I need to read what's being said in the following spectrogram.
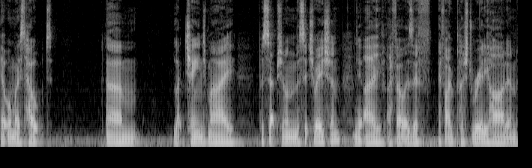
it almost helped um, like change my perception on the situation. Yeah. I, I felt as if if I pushed really hard and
